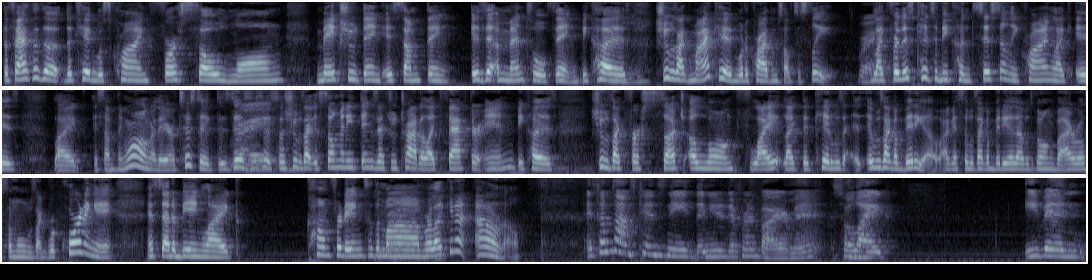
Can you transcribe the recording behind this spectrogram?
the fact that the the kid was crying for so long makes you think is something is it a mental thing? Because she was like my kid would have cried themselves to sleep. Mm-hmm. Right. like for this kid to be consistently crying like is like is something wrong? Are they autistic? Is this, is this? So she was like it's so many things that you try to like factor in because she was like for such a long flight like the kid was it was like a video. I guess it was like a video that was going viral. Someone was like recording it instead of being like comforting to the mom Right. or like you know i don't know and sometimes kids need they need a different environment so Mm-hmm. like even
